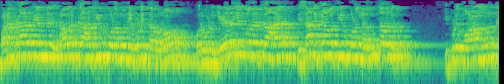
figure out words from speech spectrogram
பணக்காரர் என்று அவருக்காக தீர்ப்பு வழங்குவது எப்படி தவறோ ஒருவன் ஏழை என்பதற்காக விசாரிக்காம தீர்ப்பு வழங்குறதும் தவறு. இப்படி குரான் முழுக்க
